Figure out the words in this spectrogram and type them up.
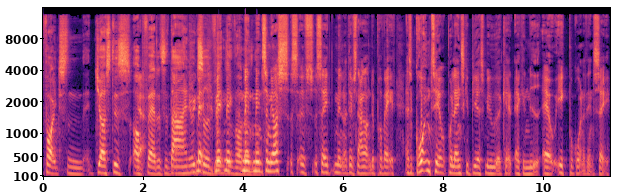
folks sådan justice-opfattelse, ja. der har han jo ikke siddet i men, men, for det. men, men som jeg også sagde, mellem det vi snakker om det privat, altså grunden til, at Polanski bliver smidt ud af ka- akademiet, er jo ikke på grund af den sag.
